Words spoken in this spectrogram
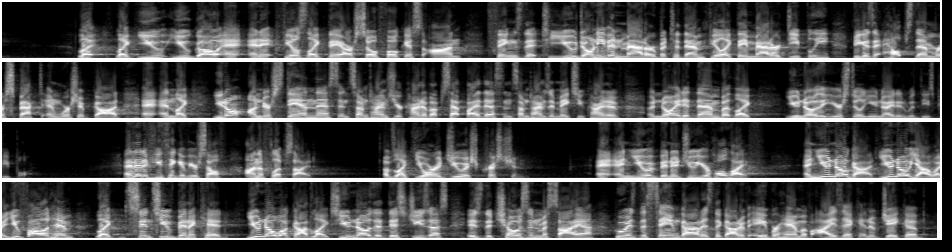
Like, like you, you go and, and, it feels like they are so focused on things that to you don't even matter, but to them feel like they matter deeply because it helps them respect and worship God. And, and like you don't understand this, and sometimes you're kind of upset by this, and sometimes it makes you kind of annoyed at them, but like you know that you're still united with these people. And then if you think of yourself on the flip side, of like you're a Jewish Christian, and, and you have been a Jew your whole life. And you know God. You know Yahweh. You followed him like since you've been a kid. You know what God likes. You know that this Jesus is the chosen Messiah who is the same God as the God of Abraham, of Isaac, and of Jacob.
